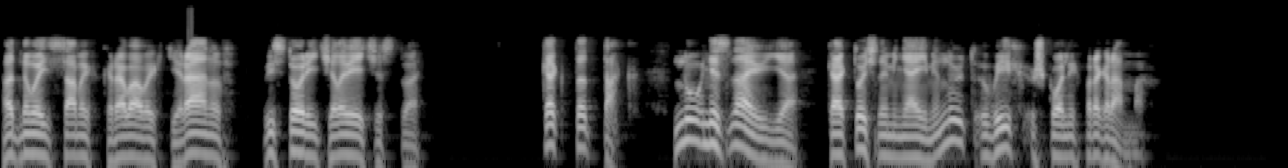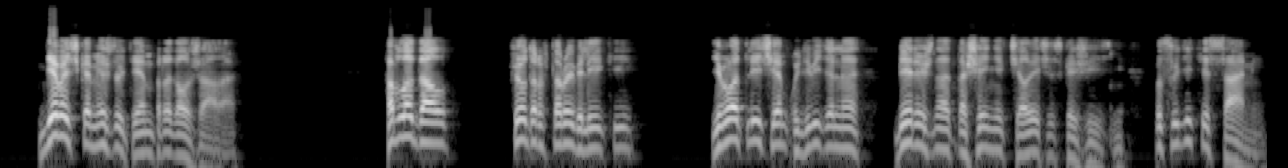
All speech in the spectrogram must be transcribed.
одного из самых кровавых тиранов в истории человечества. Как-то так. Ну, не знаю я, как точно меня именуют в их школьных программах. Девочка между тем продолжала. Обладал Федор II Великий. Его отличием удивительно бережное отношение к человеческой жизни. Посудите сами.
